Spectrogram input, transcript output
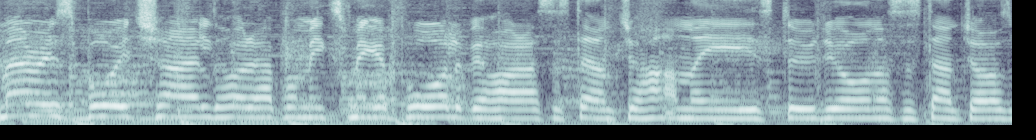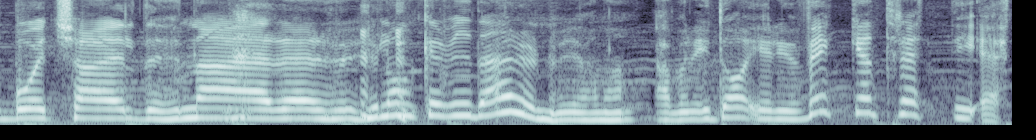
Marys Boy Child har det här på Mix Megapol. Vi har assistent Johanna i studion, assistent Johannas Boy Child. När, är- hur, hur långt är du nu Johanna? Ja, men idag är det ju vecka 31.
